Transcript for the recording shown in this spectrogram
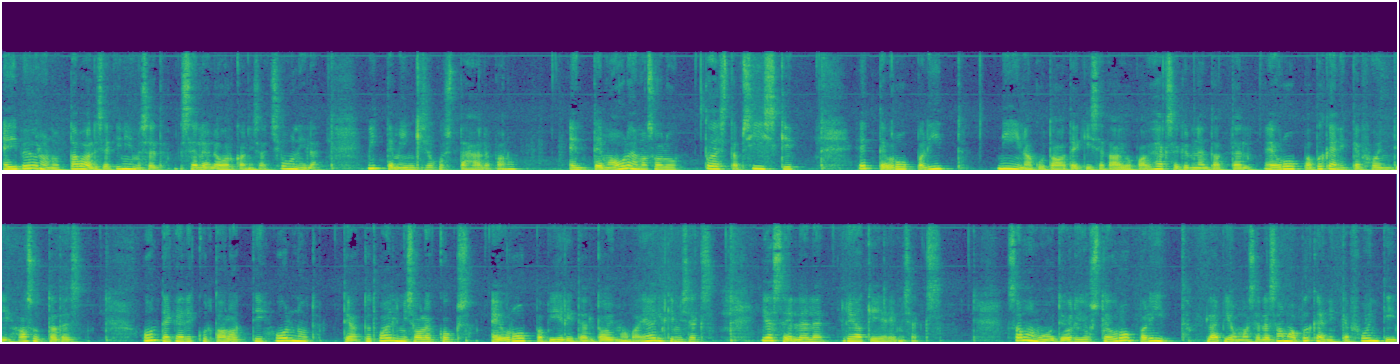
ei pööranud tavalised inimesed sellele organisatsioonile mitte mingisugust tähelepanu. ent tema olemasolu tõestab siiski, et Euroopa Liit, nii nagu ta tegi seda juba üheksakümnendatel Euroopa Põgenikefondi asutades, on tegelikult alati olnud teatud valmisolekuks Euroopa piiridel toimuva jälgimiseks ja sellele reageerimiseks samamoodi oli just Euroopa Liit läbi oma sellesama põgenikefondi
